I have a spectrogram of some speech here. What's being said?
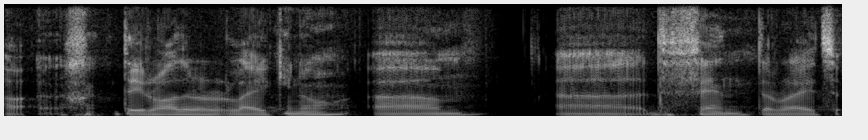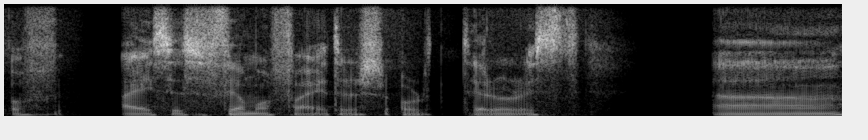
Uh, they rather like you know um, uh, defend the rights of ISIS female fighters or terrorists. Uh,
